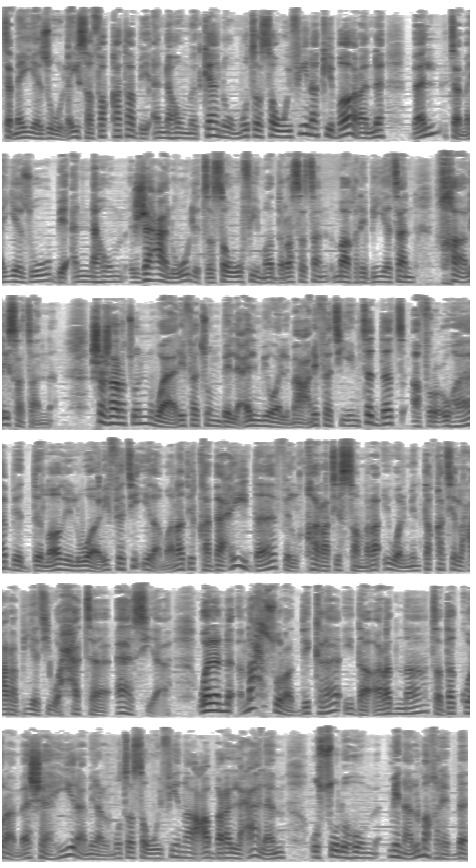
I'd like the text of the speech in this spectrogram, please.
تميزوا ليس فقط بأنهم كانوا متصوفين كبارا بل تميزوا بأنهم جعلوا للتصوف مدرسة مغربية خالصة. شجرة وارفة بالعلم والمعرفة امتدت أفرعها بالظلال الوارفة إلى مناطق بعيدة في القارة السمراء والمنطقة العربية وحتى آسيا. ولن نحصر الذكر إذا أردنا تذكر مشاهير من المتصوفين عبر العالم أصولهم من المغرب.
